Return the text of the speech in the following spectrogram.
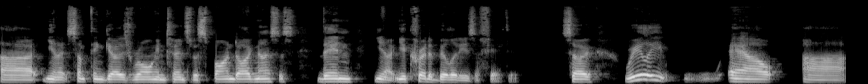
uh, you know something goes wrong in terms of a spine diagnosis, then you know your credibility is affected. So really, our uh,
